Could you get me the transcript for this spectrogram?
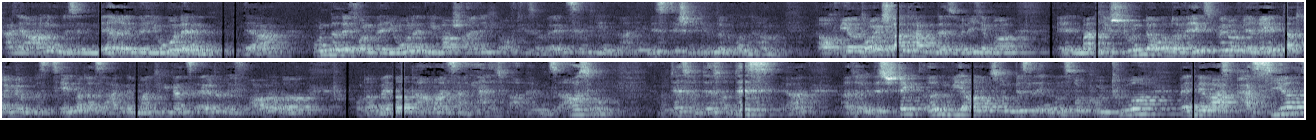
keine Ahnung, das sind mehrere Millionen, ja, hunderte von Millionen, die wahrscheinlich auf dieser Welt sind, die einen animistischen Hintergrund haben. Auch wir in Deutschland hatten das, wenn ich immer in manche Stunde unterwegs bin und wir reden darüber über das Thema, da sagen mir manche ganz ältere Frauen oder, oder Männer damals, sagen, ja, das war bei uns auch so. Und das und das und das. Ja. Also das steckt irgendwie auch noch so ein bisschen in unserer Kultur, wenn mir was passiert,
